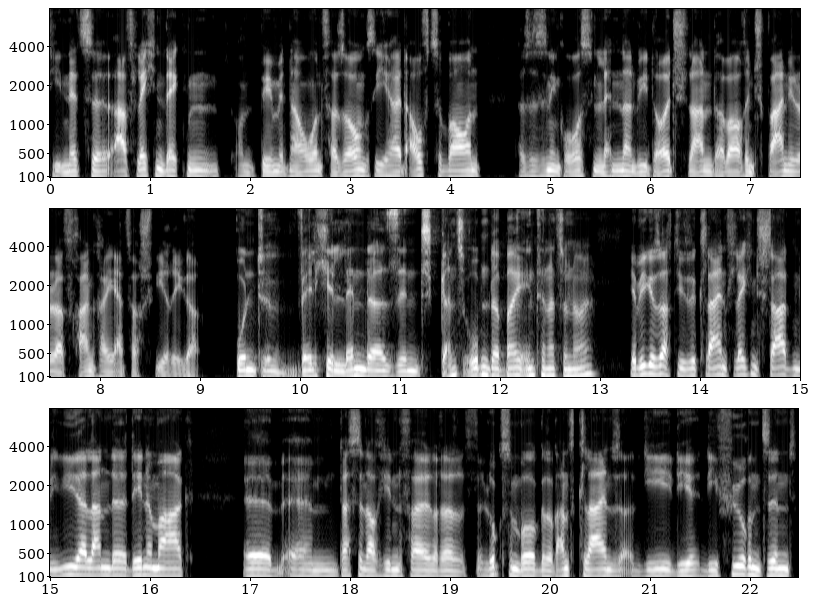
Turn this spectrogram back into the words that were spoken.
die Netze A flächendeckend und B mit einer hohen Versorgungssicherheit aufzubauen. Das ist in den großen Ländern wie Deutschland, aber auch in Spanien oder Frankreich einfach schwieriger. Und äh, welche Länder sind ganz oben dabei international? Ja, wie gesagt, diese kleinen Flächenstaaten wie Niederlande, Dänemark, äh, ähm, das sind auf jeden Fall, oder Luxemburg, so ganz klein, die, die, die führend sind.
